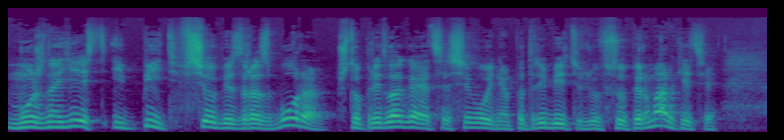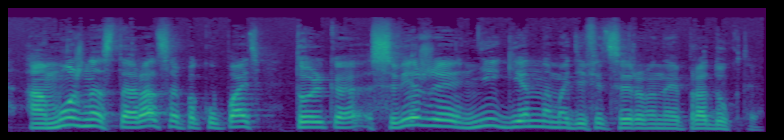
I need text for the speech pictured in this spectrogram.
Можно есть и пить все без разбора, что предлагается сегодня потребителю в супермаркете, а можно стараться покупать только свежие, не генно-модифицированные продукты.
